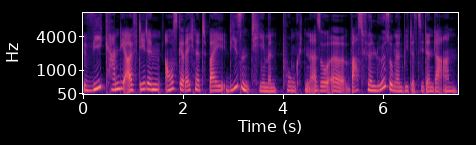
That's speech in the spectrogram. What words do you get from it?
Wie kann die AfD denn ausgerechnet bei diesen Themen punkten? Also äh, was für Lösungen bietet sie denn da an?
